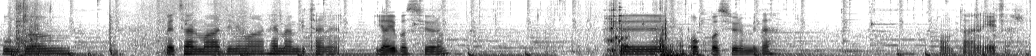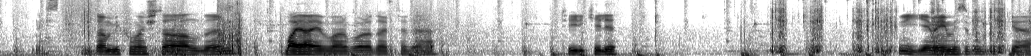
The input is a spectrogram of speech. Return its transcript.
Kumaş buldum. Metal madeni var. Hemen bir tane yay basıyorum. Ee, ok basıyorum bir de. 10 tane yeter. Neyse. Buradan bir kumaş daha aldım. Bayağı ev var bu arada haritada. ha. Tehlikeli. İyi yemeğimizi bulduk ya.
